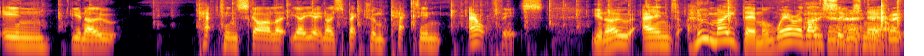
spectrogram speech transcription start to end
in, you know, Captain Scarlet, yeah, yeah, you know, Spectrum Captain outfits, you know, and who made them and where are those don't know, suits now? great.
